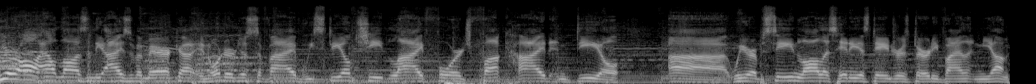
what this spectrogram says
We are all outlaws in the eyes of America. In order to survive, we steal, cheat, lie, forge, fuck, hide, and deal. Uh, we are obscene, lawless, hideous, dangerous, dirty, violent, and young.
